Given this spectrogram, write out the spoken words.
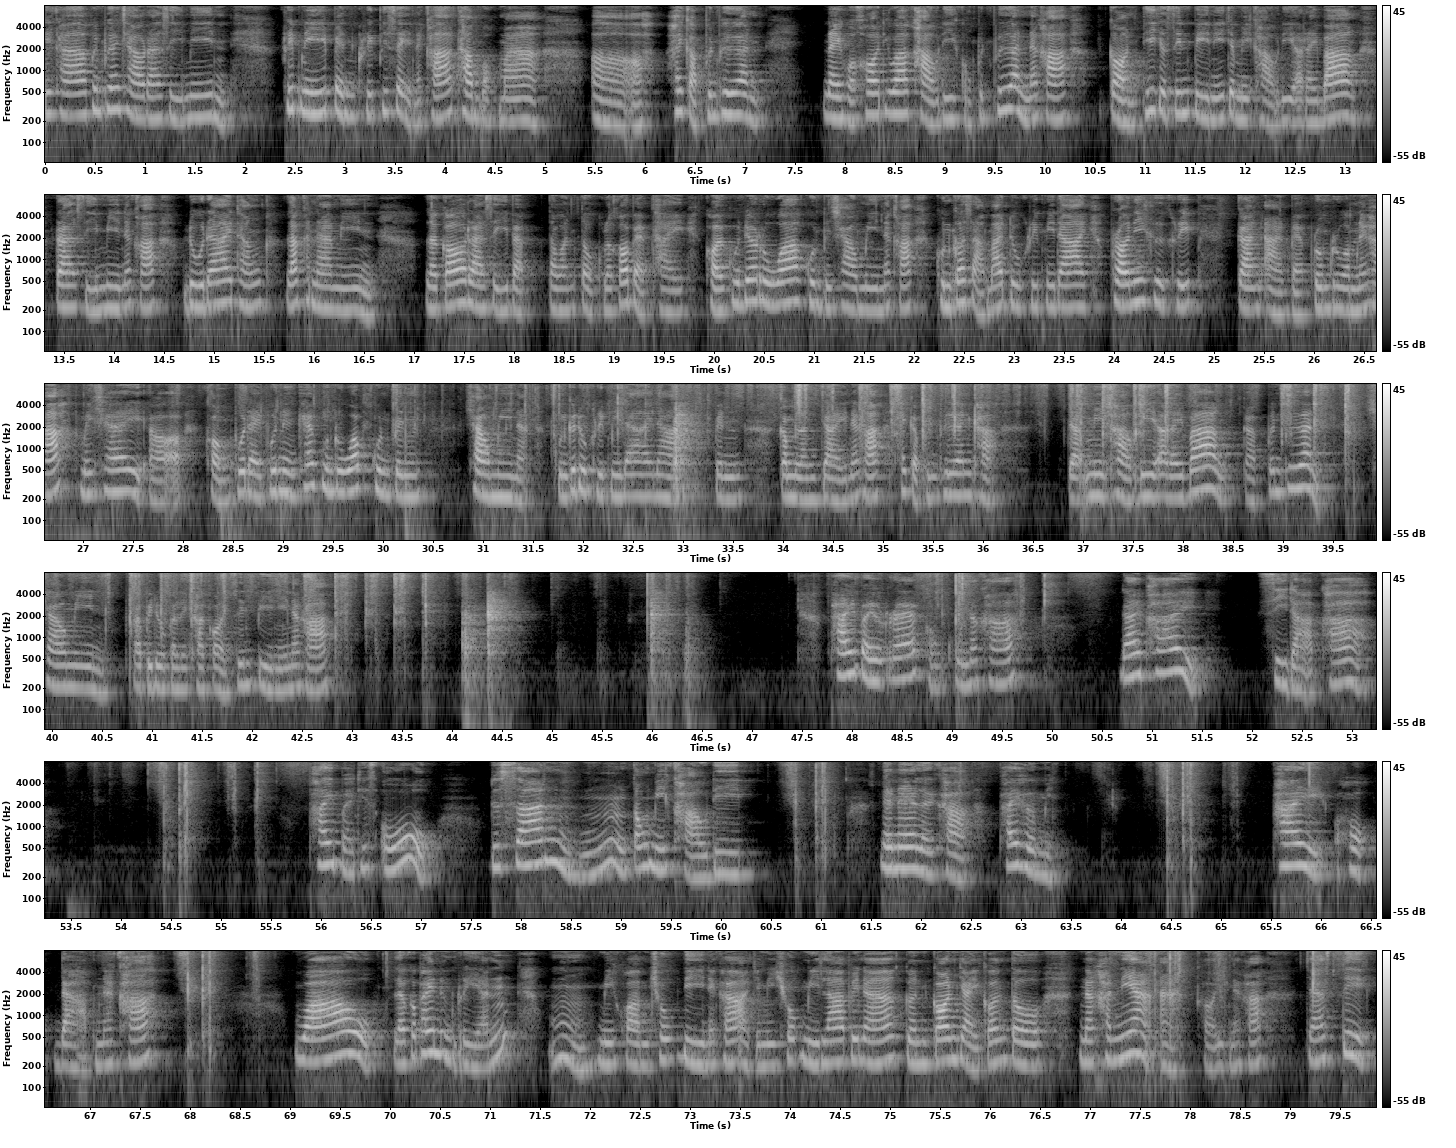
สวัสดีค่ะเพื่อนๆชาวราศีมีน คลิปนี้เป็นคลิปพิเศษนะคะทำออกมาให้กับเพื่อนๆ ในหัวข้อที่ว่าข่าวดีของเพื่อนๆนะคะ ก่อนที่จะสิ้นปีนี้จะมีข่าวดีอะไรบ้าง ราศีมีนนะคะ ดูได้ทั้งลัคนามีน แล้วก็ราศีแบบตะวันตกแล้วก็แบบไทย ขอให้คุณได้รู้ว่าคุณเป็นชาวมีนนะคะ คุณก็สามารถดูคลิปนี้ได้ เพราะนี่คือคลิป การอ่านแบบรวมๆนะคะ ไม่ใช่ของผู้ใดผู้หนึ่ง แค่คุณรู้ว่าคุณเป็นชาวมีนอะ คุณก็ดูคลิปนี้ได้นะคะเป็นกำลังใจนะคะ ให้กับเพื่อนๆค่ะ จะมีข่าวดีอะไรบ้างกับเพื่อนๆ ชาวมีน เราไปดูกันเลยค่ะก่อนสิ้นปีนี้นะคะ ไพ่ใบแรกของคุณนะคะ ได้ไพ่สีดาบค่ะ ไพ่ใบที่โอ้ The Sun ต้องมีข่าวดี แน่ ๆ เลยค่ะ ไพ่เฮอร์มิตไพ่หกดาบนะคะ ว้าว แล้วก็ไพ่หนึ่งเหรียญอืมมีความโชคดีนะคะ อาจจะมีโชคมีลาบด้วยนะ เกินก้อนใหญ่ก้อนโตนะคะเนี่ยอะขออีกนะคะ Justice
